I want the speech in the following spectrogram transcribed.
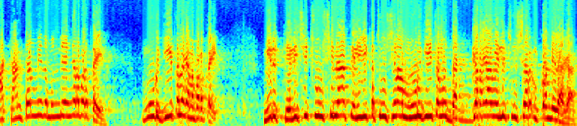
ఆ కంఠం మీద ముందేం కనబడతాయి మూడు గీతలు కనబడతాయి మీరు తెలిసి చూసినా తెలియక చూసినా మూడు గీతలు దగ్గరగా వెళ్ళి చూశారనుకోండి ఇలాగా.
